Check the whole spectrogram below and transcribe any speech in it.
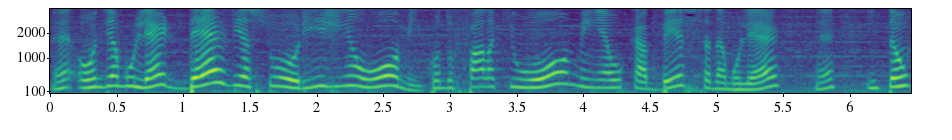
né, onde a mulher deve a sua origem ao homem. Quando fala que o homem é o cabeça da mulher, né, então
